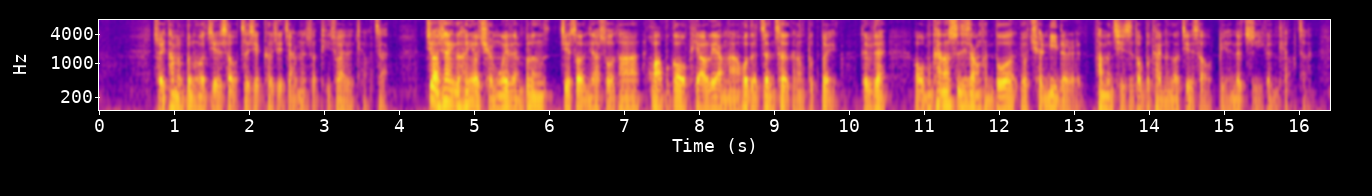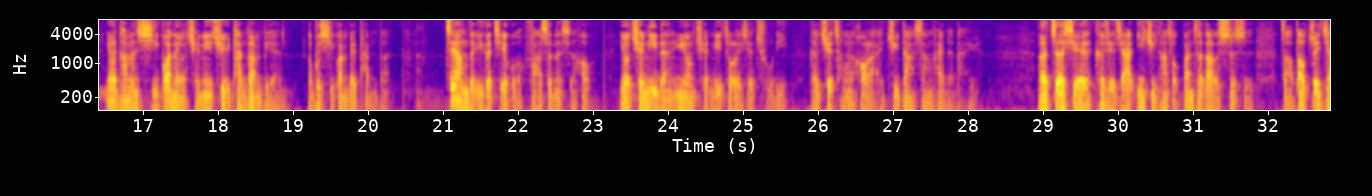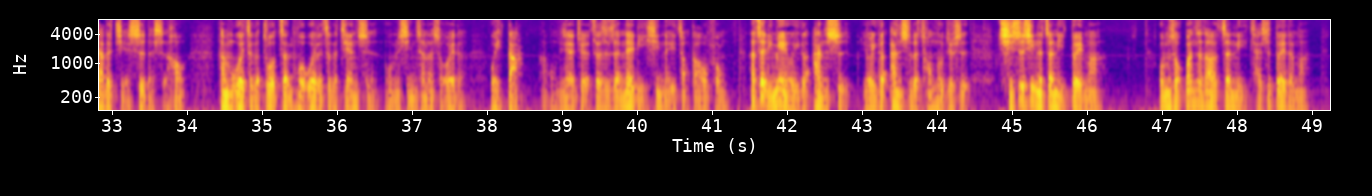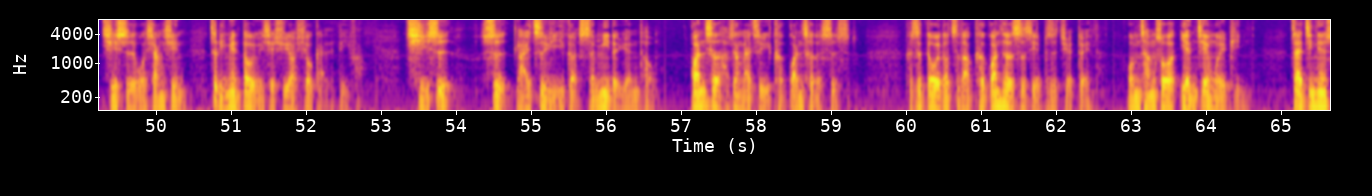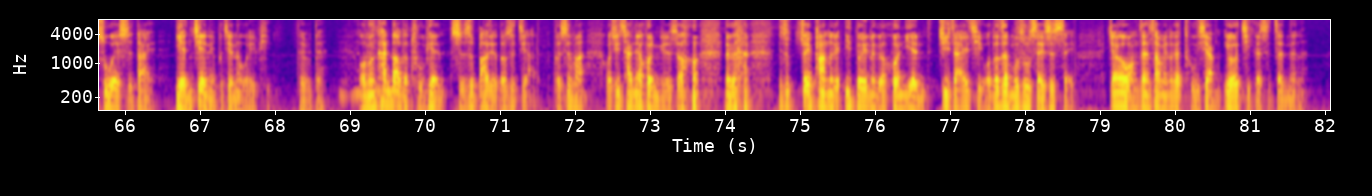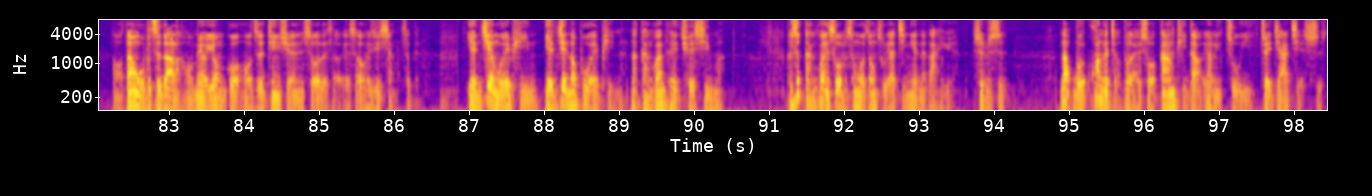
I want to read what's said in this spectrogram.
所以他们不能够接受这些科学家们所提出来的挑战。就好像一个很有权威的人不能接受人家说他画不够漂亮啊，或者政策可能不对。对不对？哦，我们看到世界上很多有权利的人，他们其实都不太能够接受别人的质疑跟挑战，因为他们习惯了有权利去判断别人，而不习惯被判断。这样的一个结果发生的时候，有权利的人运用权力做了一些处理，可是却成为后来巨大伤害的来源。而这些科学家依据他所观测到的事实，找到最佳的解释的时候，他们为这个作证或为了这个坚持，我们形成了所谓的伟大。我们现在觉得这是人类理性的一种高峰。那这里面有一个暗示，有一个暗示的冲突，就是启示性的真理对吗？我们所观测到的真理才是对的吗？其实我相信这里面都有一些需要修改的地方。启示是来自于一个神秘的源头，观测好像来自于可观测的事实。可是各位都知道，可观测的事实也不是绝对的。我们常说眼见为凭，在今天数位时代，眼见也不见得为凭。对不对？我们看到的图片十之八九都是假的，不是吗？我去参加婚礼的时候，那个是最怕那个一堆那个婚宴聚在一起，我都认不出谁是谁。交友网站上面那个图像又有几个是真的呢？哦，当然我不知道啦，我没有用过，我只是听学生说的时候，有时候会去想这个。眼见为凭，眼见都不为凭，那感官可以确信吗？可是感官也是我们生活中主要经验的来源，是不是？那我换个角度来说，刚刚提到要你注意最佳解释。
